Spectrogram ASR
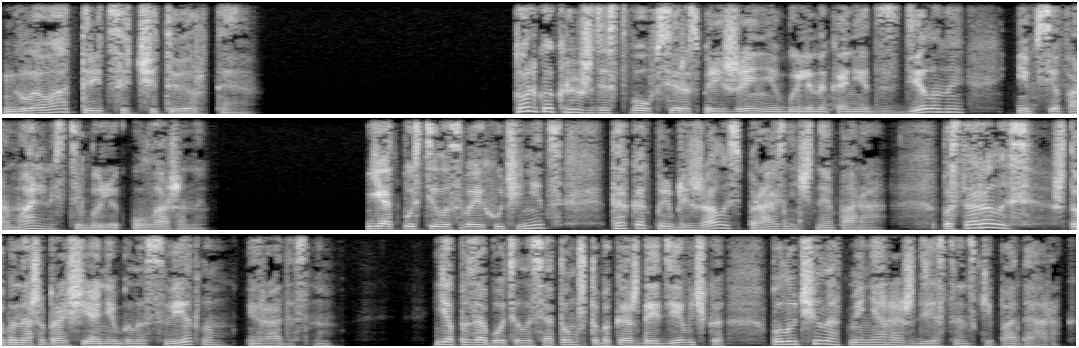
Глава 34. Только к Рождеству все распоряжения были наконец сделаны, и все формальности были улажены. Я отпустила своих учениц, так как приближалась праздничная пора. Постаралась, чтобы наше прощание было светлым и радостным. Я позаботилась о том, чтобы каждая девочка получила от меня рождественский подарок.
